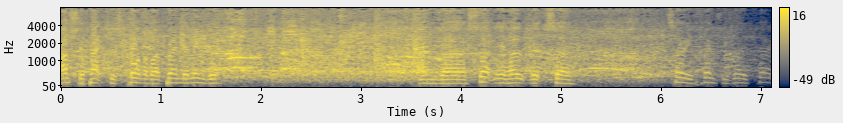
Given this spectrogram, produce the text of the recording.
Ushered back to his corner by Brendan Ingle. And uh, certainly hope that uh, Terry French is okay.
